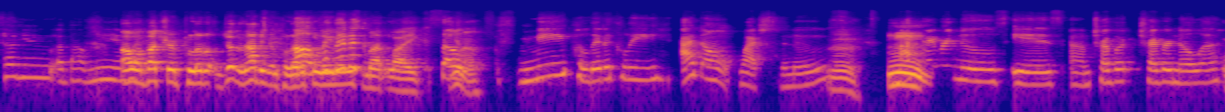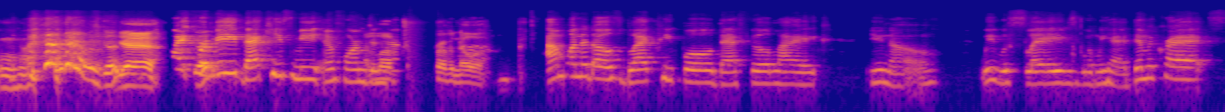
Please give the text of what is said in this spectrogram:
tell you about me and Oh, what- about your political, just not even political Oh, leanings, politi- but like so you know. me politically, I don't watch the news. Mm. My Mm. favorite news is um, Trevor Trevor Noah. Mhm. that was good. Yeah. like for me, that keeps me informed I enough. Love Trevor Noah. I'm one of those black people that feel like, you know, we were slaves when we had Democrats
